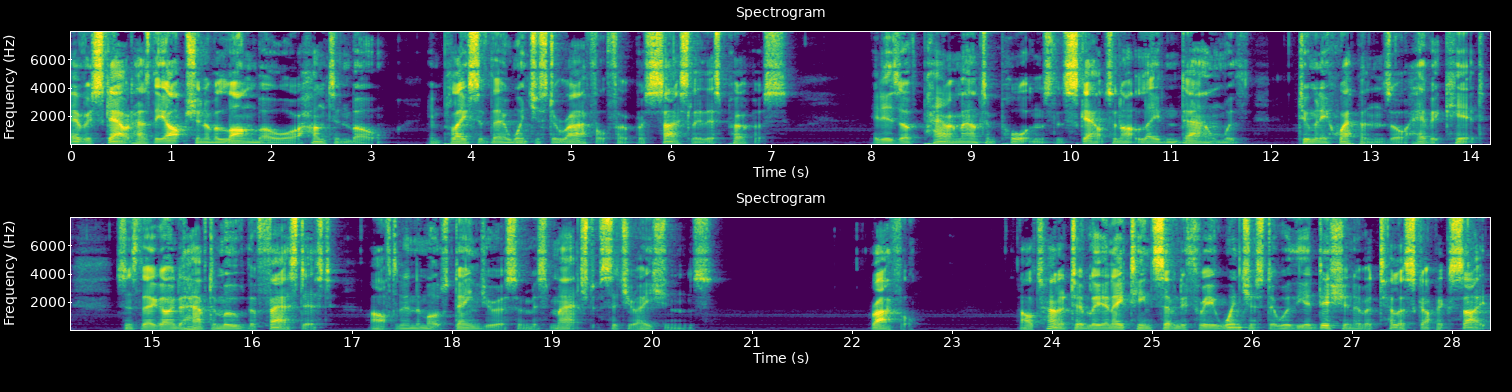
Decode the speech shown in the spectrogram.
Every scout has the option of a longbow or a hunting bow in place of their Winchester rifle for precisely this purpose. It is of paramount importance that scouts are not laden down with too many weapons or heavy kit, since they are going to have to move the fastest, often in the most dangerous and mismatched of situations. Rifle. Alternatively, an 1873 Winchester with the addition of a telescopic sight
